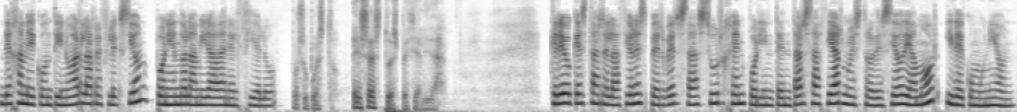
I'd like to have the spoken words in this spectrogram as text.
Déjame continuar la reflexión poniendo la mirada en el cielo. Por supuesto, esa es tu especialidad. Creo que estas relaciones perversas surgen por intentar saciar nuestro deseo de amor y de comunión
